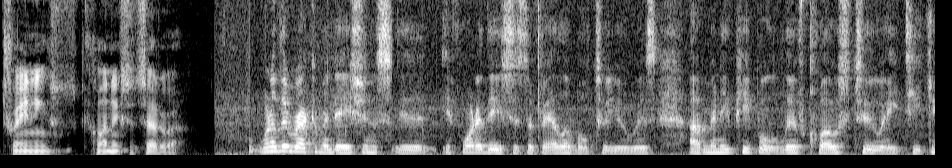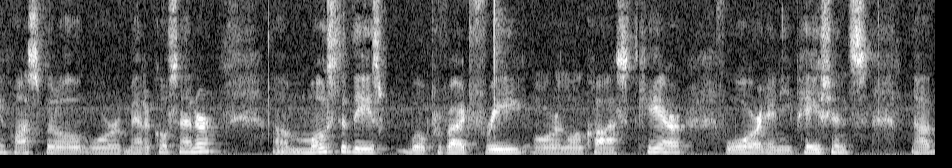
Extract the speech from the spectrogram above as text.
training clinics, etc. One of the recommendations, if one of these is available to you, is uh, many people live close to a teaching hospital or medical center. Um, most of these will provide free or low cost care for any patients. Now,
